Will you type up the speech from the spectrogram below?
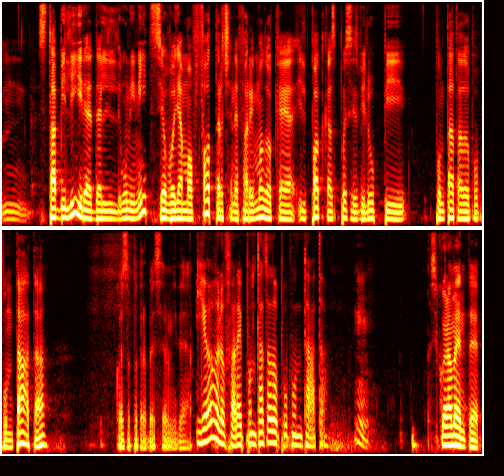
mm, stabilire del- un inizio, vogliamo fottercene, fare in modo che il podcast poi si sviluppi puntata dopo puntata? Questo potrebbe essere un'idea. Io lo farei puntata dopo puntata. Mm. Sicuramente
